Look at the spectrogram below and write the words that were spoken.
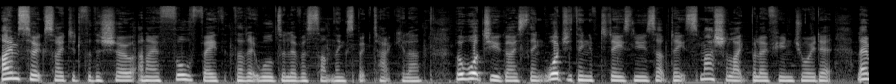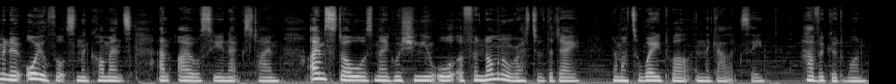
I'm so excited for the show and I have full faith that it will deliver something spectacular. But what do you guys think? What do you think of today's news update? Smash a like below if you enjoyed it. Let me know all your thoughts in the comments and I will see you next time. I'm Star Wars Meg wishing you all a phenomenal rest of the day, no matter where you dwell in the galaxy. Have a good one.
